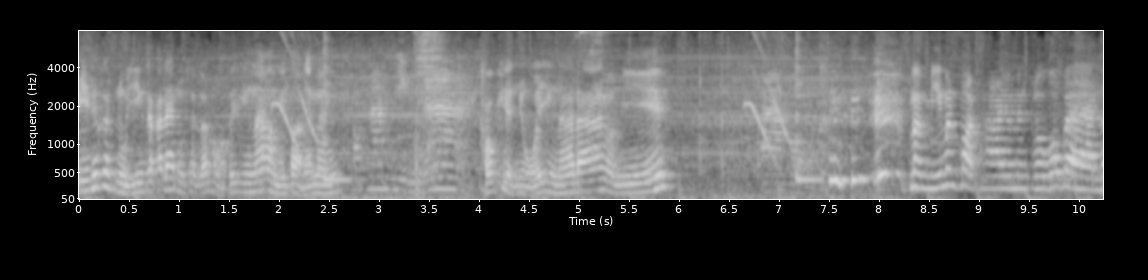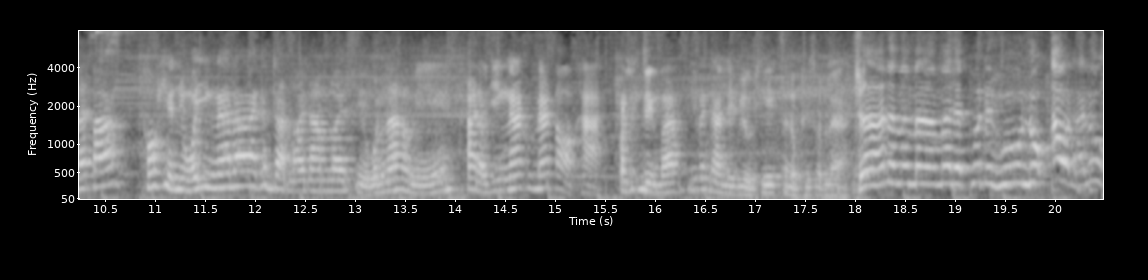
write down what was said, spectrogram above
มีถ้าเกิดหนูยิงจั๊กแร้หนูเสร็จแล้วหนูเอาไปยิงหน้าแบบนี้ต่อได้ไหมเขาห้ามยิงหน้าเขาเขียนอยู่ว่ายิงหน้าได้แบบนี้ตาบอดแบบนี้มันปลอดภัยมันเป็น global brand ได้ปะเขาเขียนอยู่ว่ายิงหน้าได้กำจัดรอยดำรอยสิวบนหน้าแบบนี้อะเดี๋ยวยิงหน้าคุณแม่ต่อค่ะเอาจริงๆปะนี่เป็นการรีวิวที่สนุกที่สุดเลยเจ้านะมามามาเด็ดพูดในหูหนูเอ้าถ่ายรูป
